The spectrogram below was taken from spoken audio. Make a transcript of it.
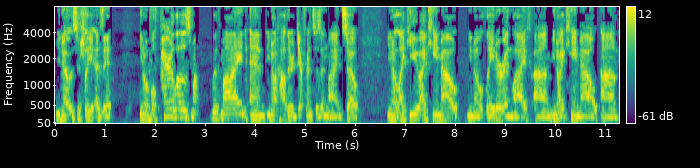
you know, especially as it, you know, both parallels my, with mine and you know how there are differences in mine. So, you know, like you, I came out, you know, later in life. Um, you know, I came out um,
